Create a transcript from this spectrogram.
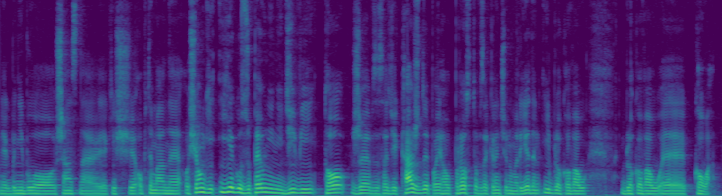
jakby nie było szans na jakieś optymalne osiągi i jego zupełnie nie dziwi to, że w zasadzie każdy pojechał prosto w zakręcie numer jeden i blokował, blokował koła.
